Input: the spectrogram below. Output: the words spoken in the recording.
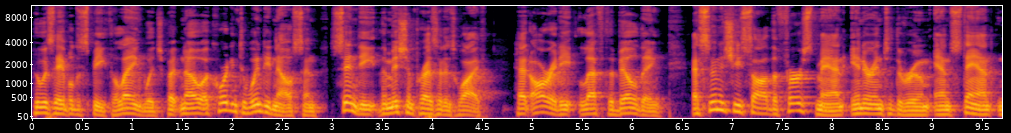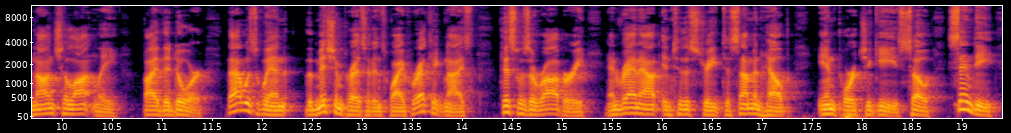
who was able to speak the language. But no, according to Wendy Nelson, Cindy, the mission president's wife, had already left the building as soon as she saw the first man enter into the room and stand nonchalantly by the door. That was when the mission president's wife recognized this was a robbery and ran out into the street to summon help in Portuguese. So Cindy,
